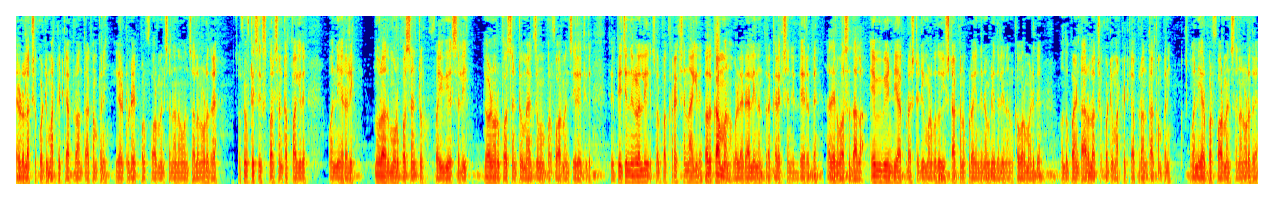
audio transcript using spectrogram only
ಎರಡು ಲಕ್ಷ ಕೋಟಿ ಮಾರ್ಕೆಟ್ ಕ್ಯಾಪ್ ಇರುವಂತಹ company year to date performance ಅನ್ನು ನಾವು ಒಂದ್ಸಲ ನೋಡಿದ್ರೆ so fifty six percent up ಆಗಿದೆ ಒನ್ ಅಲ್ಲಿ ನೂರ ಹದಿಮೂರು ಪರ್ಸೆಂಟು ಫೈವ್ ಇಯರ್ಸ್ ಅಲ್ಲಿ ಏಳ್ನೂರು ಪರ್ಸೆಂಟು ಮ್ಯಾಕ್ಸಿಮಮ್ ಪರ್ಫಾರ್ಮೆನ್ಸ್ ಈ ಇದೆ ಇತ್ತೀಚಿನ ದಿನಗಳಲ್ಲಿ ಸ್ವಲ್ಪ ಕರೆಕ್ಷನ್ ಆಗಿದೆ. ಅದು ಕಾಮನ್ ಒಳ್ಳೆ ರ್ಯಾಲಿ ನಂತರ ಕರೆಕ್ಷನ್ ಇದ್ದೇ ಇರುತ್ತೆ. ಅದೇನು ಹೊಸದಲ್ಲ. ಎ ಬಿ ಇಂಡಿಯಾ ಕೂಡ ಸ್ಟಡಿ ಮಾಡಬಹುದು ಈ ಸ್ಟಾಕ್ ಅನ್ನು ಕೂಡ ಇಂದಿನ ವಿಡಿಯೋದಲ್ಲಿ ನಾನು ಕವರ್ ಮಾಡಿದೆ ಒಂದು ಪಾಯಿಂಟ್ ಆರು ಲಕ್ಷ ಕೋಟಿ ಮಾರ್ಕೆಟ್ ಕ್ಯಾಪ್ ಇರುವಂತಹ ಕಂಪನಿ ಒನ್ ಇಯರ್ ಪರ್ಫಾರ್ಮೆನ್ಸ್ ಅನ್ನು ನೋಡಿದ್ರೆ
